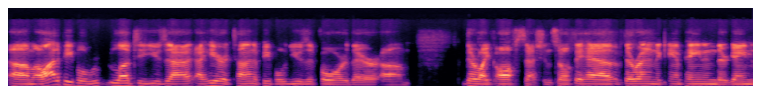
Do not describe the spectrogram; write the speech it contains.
Um, a lot of people love to use it. I, I, hear a ton of people use it for their um, their like off session. So if they have if they're running a campaign in their game,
